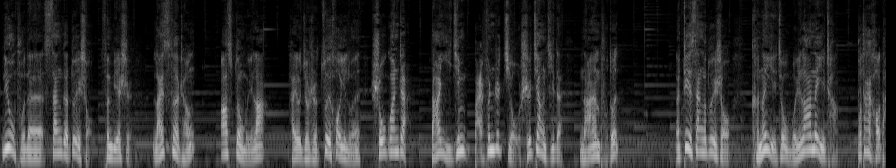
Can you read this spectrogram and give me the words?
利物浦的三个对手分别是莱斯特城、阿斯顿维拉，还有就是最后一轮收官战打已经百分之九十降级的南安普顿。那这三个对手可能也就维拉那一场不太好打，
